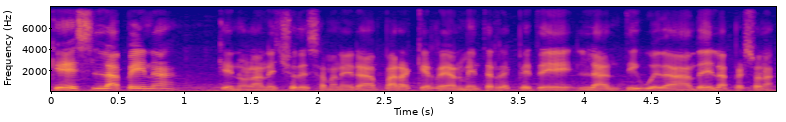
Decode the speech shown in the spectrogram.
que es la pena que no lo han hecho de esa manera para que realmente respete la antigüedad de las personas.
